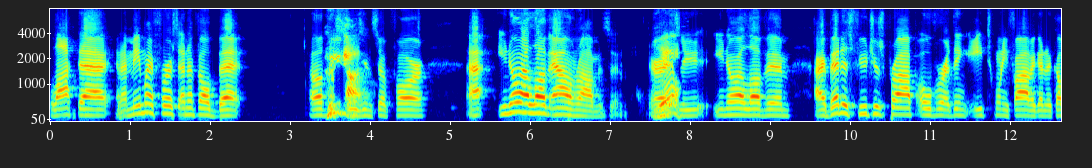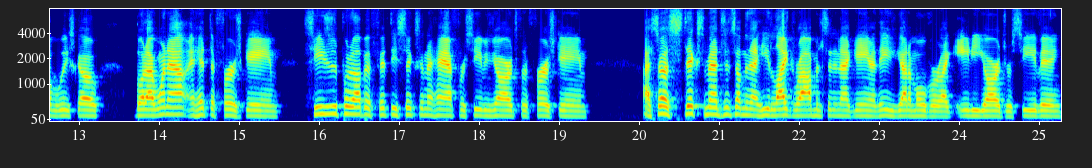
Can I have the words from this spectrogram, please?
lock that. And I made my first NFL bet of the season so far. Uh, you know I love Allen Robinson. All right, yeah. so you, you know I love him. I bet his futures prop over, I think, 825. I got it a couple weeks ago. But I went out and hit the first game. Caesars put up at 56 and a half receiving yards for the first game. I saw Sticks mention something that he liked Robinson in that game. I think he got him over like 80 yards receiving.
